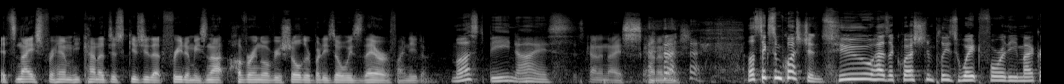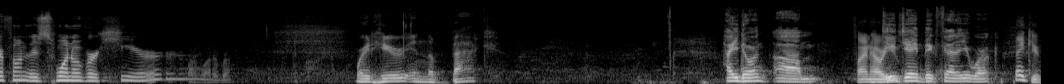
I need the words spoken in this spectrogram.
it's nice for him. He kind of just gives you that freedom. He's not hovering over your shoulder, but he's always there if I need him. Must be nice. It's kind of nice. Kind of nice. Let's take some questions. Who has a question? Please wait for the microphone. There's one over here. Right here in the back. How you doing? Um, Fine. How are you? DJ, big fan of your work. Thank you.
